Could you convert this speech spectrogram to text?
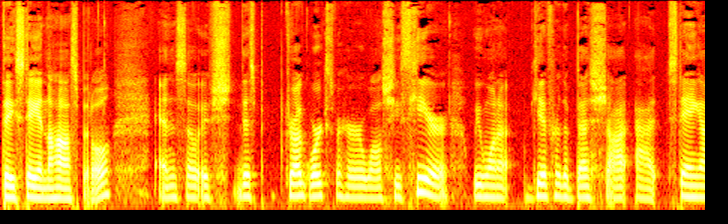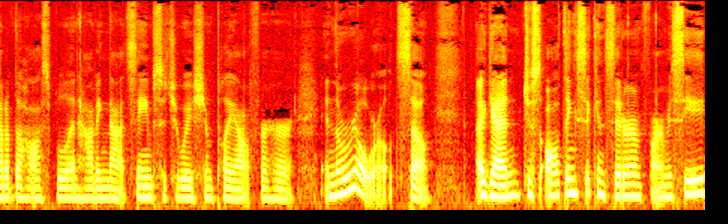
they stay in the hospital. And so, if this drug works for her while she's here, we want to give her the best shot at staying out of the hospital and having that same situation play out for her in the real world. So, again, just all things to consider in pharmacy.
